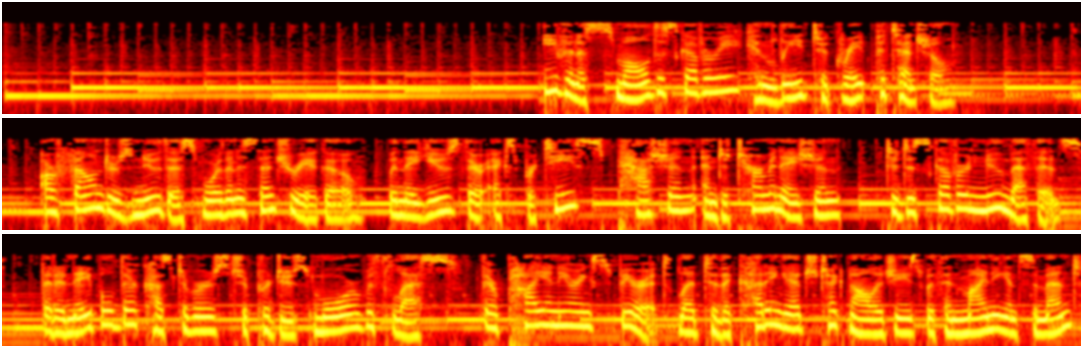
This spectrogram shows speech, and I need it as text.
Even a small discovery can lead to great potential. Our founders knew this more than a century ago when they used their expertise, passion, and determination to discover new methods that enabled their customers to produce more with less. Their pioneering spirit led to the cutting edge technologies within mining and cement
